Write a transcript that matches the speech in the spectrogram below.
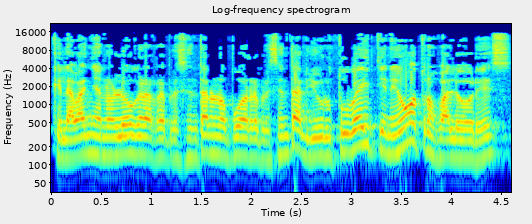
que la baña no logra representar o no puede representar. Y Urtubey tiene otros valores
